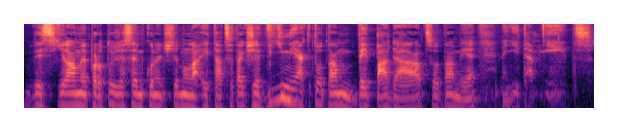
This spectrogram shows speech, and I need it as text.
vysíláme, protože jsem konečně byl na Itace, takže vím, jak to tam vypadá, co tam je. Není tam nic.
